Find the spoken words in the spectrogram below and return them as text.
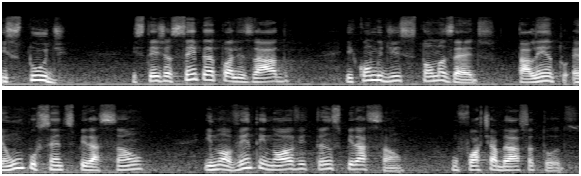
Estude, esteja sempre atualizado e como disse Thomas Edison, talento é 1% inspiração e 99% transpiração. Um forte abraço a todos.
